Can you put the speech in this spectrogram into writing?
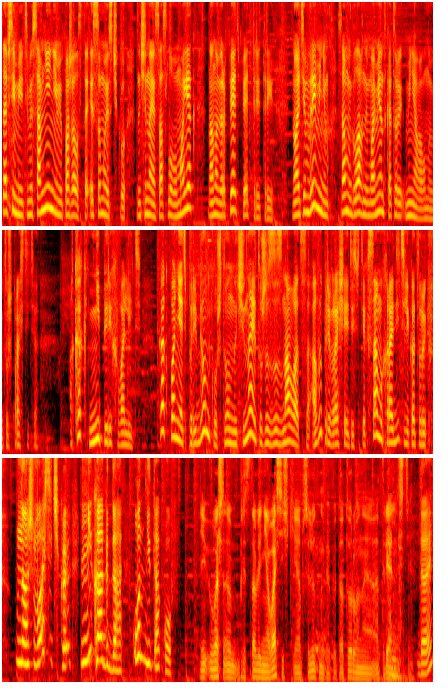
со всеми этими сомнениями, пожалуйста, смс-очку, начиная со слова «Маяк» на номер 5533. Ну а тем временем самый главный момент, который меня волнует, уж простите. А как не перехвалить? Как понять по ребенку, что он начинает уже зазнаваться, а вы превращаетесь в тех самых родителей, которые «Наш Васечка никогда, он не таков». И ваше представление о Васечке абсолютно какое-то оторванное от реальности. Да?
